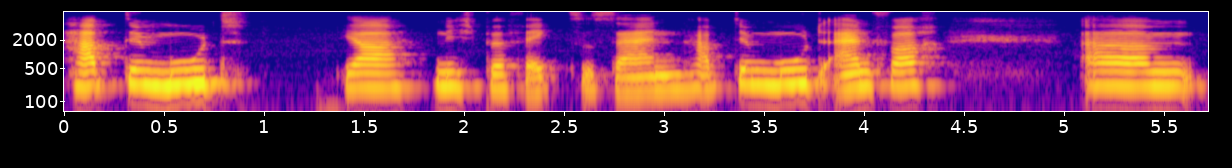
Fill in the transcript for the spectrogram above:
Hab den Mut, ja, nicht perfekt zu sein. Hab den Mut, einfach ähm,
